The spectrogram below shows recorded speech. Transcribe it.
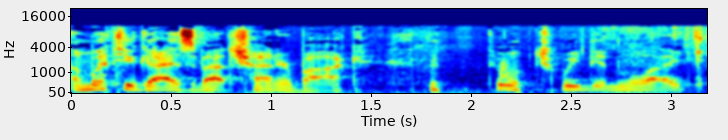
I'm with you guys about Shiner Bock, which we didn't like.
